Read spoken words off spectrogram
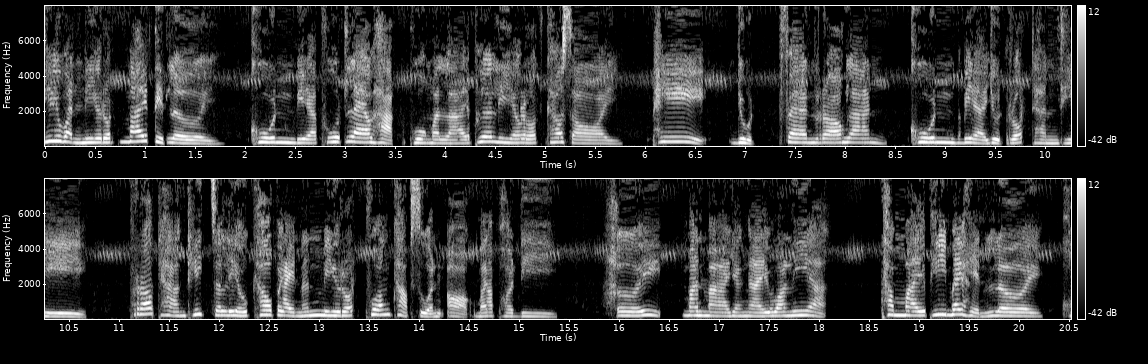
ที่วันนี้รถไม่ติดเลย คุณเบียร์พูดแล้วหักพวงมาลัยเพื่อเลี้ยวรถเข้าซอย พี่หยุดแฟนร้องลั่น คุณเบียร์หยุดรถทันที เพราะทางที่จะเลี้ยวเข้าไปนั้นมีรถพ่วงขับสวนออกมาพอดี เอ้ย มันมายังไงวะเนี่ยทำไมพี่ไม่เห็นเลย โห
